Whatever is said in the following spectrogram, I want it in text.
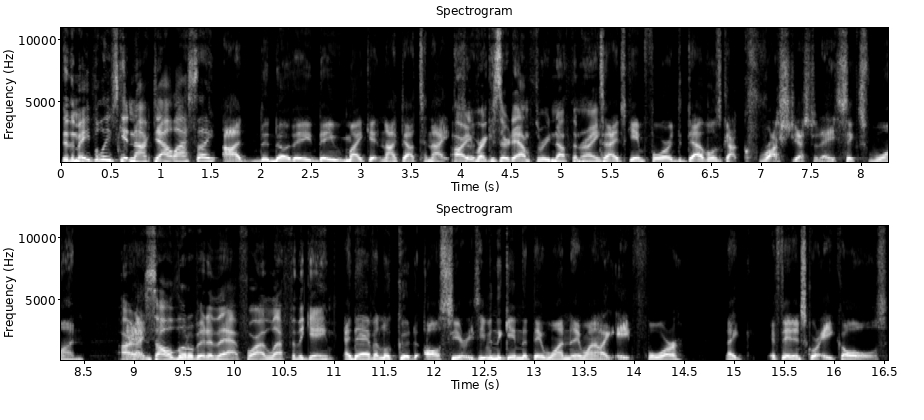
Did the Maple Leafs get knocked out last night? Uh, no, they they might get knocked out tonight. All right, So right, because they're down three nothing, right? tonight's game four. The Devils got crushed yesterday, six one. All right, I saw a little bit of that before I left for the game. and they haven't looked good all series. Even the game that they won, they won at like eight four. Like if they didn't score eight goals,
